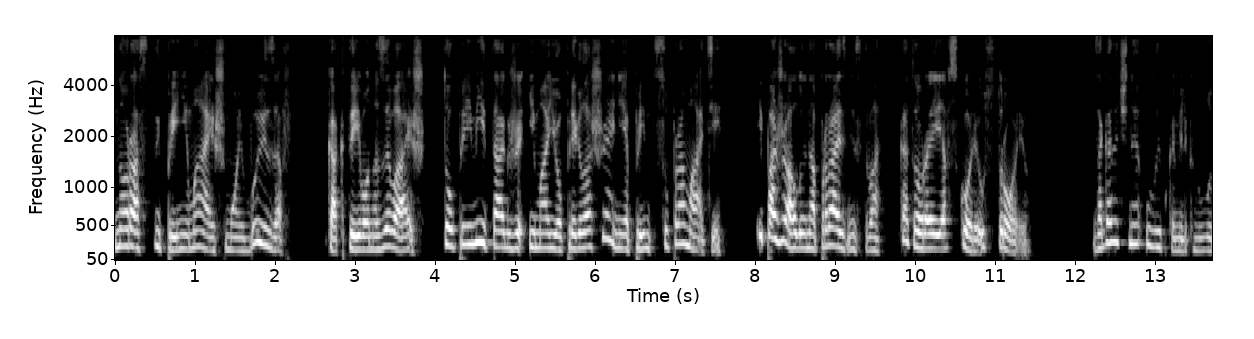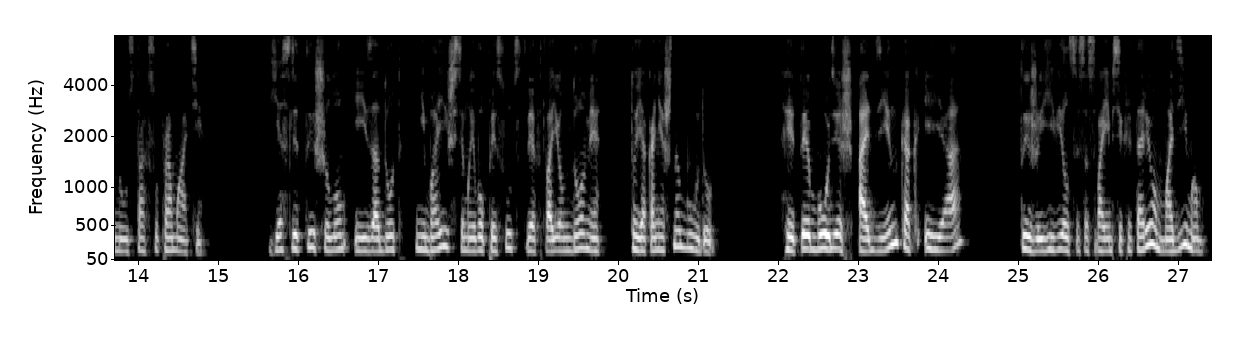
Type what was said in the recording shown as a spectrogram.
Но раз ты принимаешь мой вызов, как ты его называешь, то прими также и мое приглашение, принц Супрамати, и, пожалуй, на празднество, которое я вскоре устрою. Загадочная улыбка мелькнула на устах Супрамати. «Если ты, Шелом и Изадот, не боишься моего присутствия в твоем доме, то я, конечно, буду». «И ты будешь один, как и я?» «Ты же явился со своим секретарем, Мадимом.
